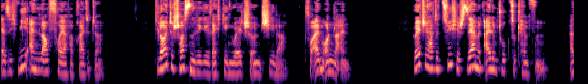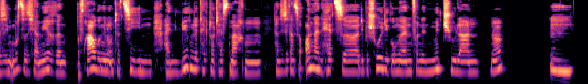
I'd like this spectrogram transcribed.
er sich wie ein Lauffeuer verbreitete. Die Leute schossen regelrecht gegen Rachel und Sheila, vor allem online. Rachel hatte psychisch sehr mit all dem Druck zu kämpfen. Also sie musste sich ja mehreren Befragungen unterziehen, einen Lügendetektortest machen, dann diese ganze Online-Hetze, die Beschuldigungen von den Mitschülern, ne? Mhm.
